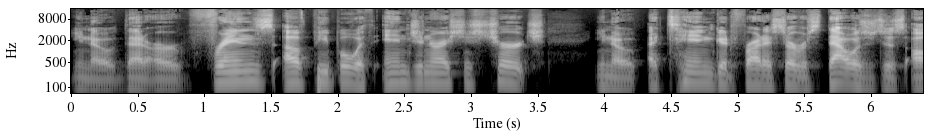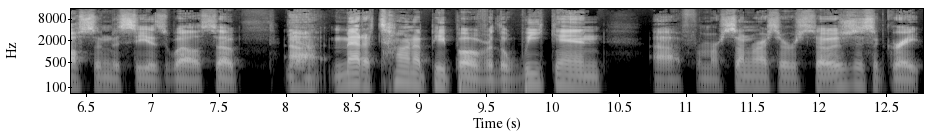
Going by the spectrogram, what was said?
you know, that are friends of people within Generations Church, you know, attend Good Friday service, that was just awesome to see as well. So Yeah. uh, met a ton of people over the weekend uh, from our sunrise service. So it was just a great,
